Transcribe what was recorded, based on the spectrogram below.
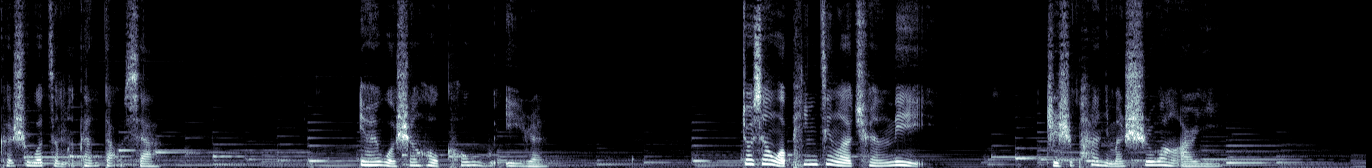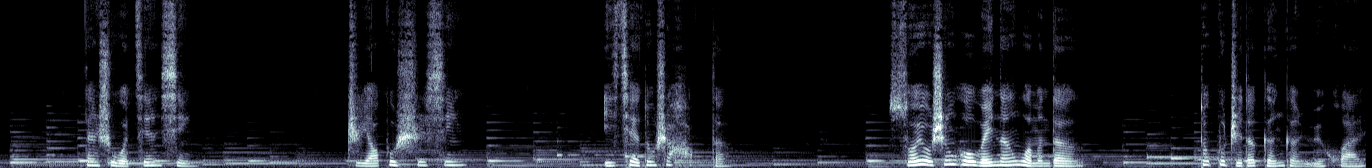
可是我怎么敢倒下？因为我身后空无一人。就像我拼尽了全力，只是怕你们失望而已。但是我坚信，只要不失心，一切都是好的。所有生活为难我们的，都不值得耿耿于怀。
